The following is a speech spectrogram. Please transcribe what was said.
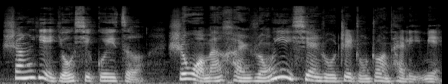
商业游戏规则，使我们很容易陷入这种状态里面。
